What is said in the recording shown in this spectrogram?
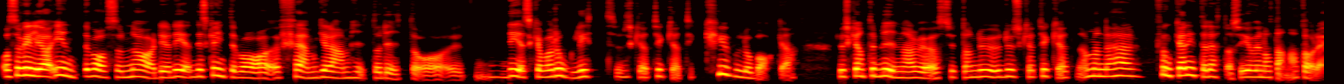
Och så vill jag inte vara så nördig. Det, det ska inte vara fem gram hit och dit. Och det ska vara roligt. Du ska tycka att det är kul att baka. Du ska inte bli nervös utan du, du ska tycka att ja, men det här funkar inte detta så gör vi något annat av det.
